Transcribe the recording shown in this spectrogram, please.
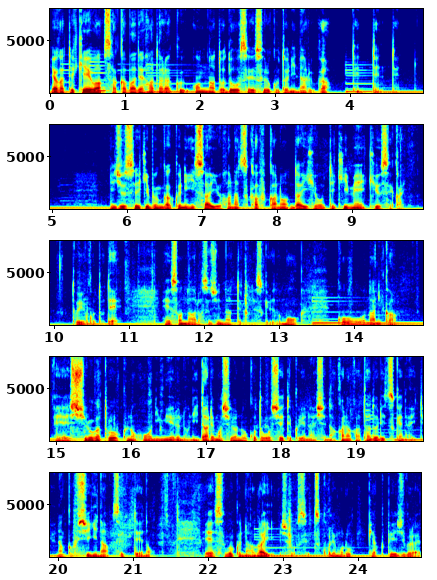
やがて K は酒場で働く女と同棲することになるが点々点20世紀文学に異彩を放つカフカの代表的迷宮世界ということで、え、そんなあらすじになってるんですけれどもこう何か、え、城が遠くの方に見えるのに誰も城のことを教えてくれないしなかなかたどり着けないというなんか不思議な設定のえ、すごく長い小説。これも600ページぐらい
